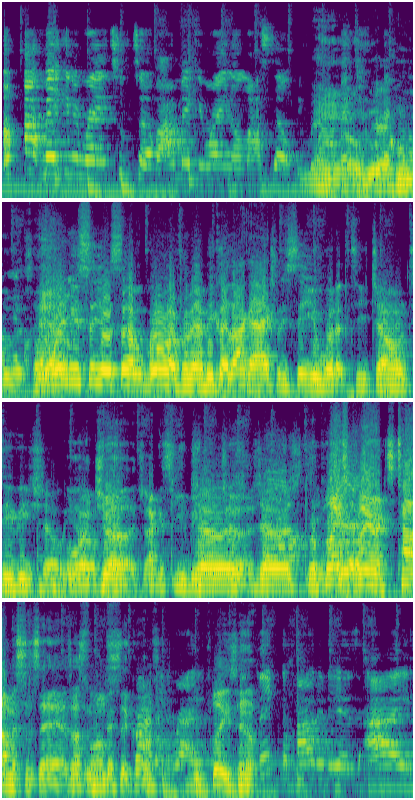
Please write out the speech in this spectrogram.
I'm not making it rain too tough. I'll make it rain on myself. man, you are Okay. cool as Well, where do you see yourself going from there? Because I can actually see you with a t- your own TV show. You Or know? a judge. I can see you being Judge, a judge. judge. Replace yeah. Clarence Thomas's ass. That's what I'm sick of. Right, right. Replace him. The thing about it is, I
